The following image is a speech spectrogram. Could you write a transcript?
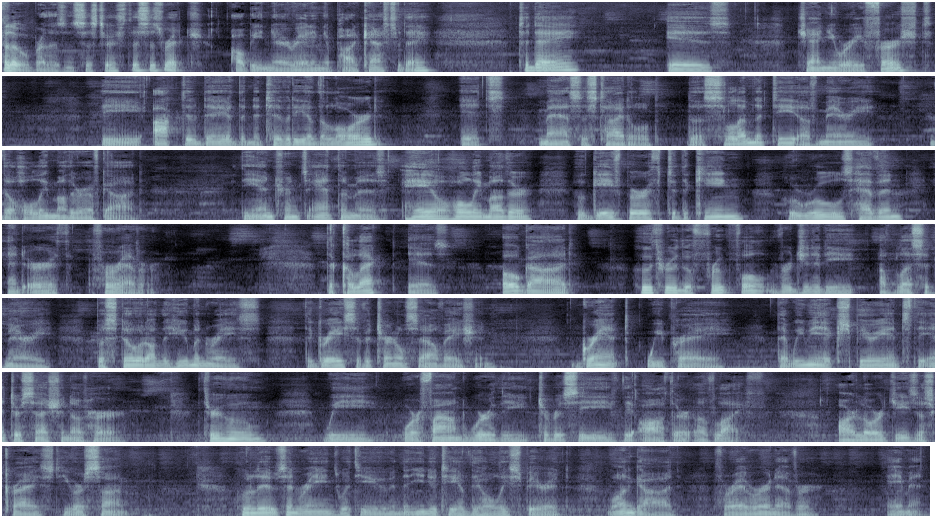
Hello, brothers and sisters. This is Rich. I'll be narrating the podcast today. Today is January 1st, the octave day of the Nativity of the Lord. Its Mass is titled The Solemnity of Mary, the Holy Mother of God. The entrance anthem is Hail, Holy Mother, who gave birth to the King, who rules heaven and earth forever. The collect is, O God, who through the fruitful virginity of Blessed Mary bestowed on the human race the grace of eternal salvation, grant, we pray, that we may experience the intercession of her, through whom we were found worthy to receive the author of life, our Lord Jesus Christ, your Son who lives and reigns with you in the unity of the Holy Spirit, one God, forever and ever. Amen.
